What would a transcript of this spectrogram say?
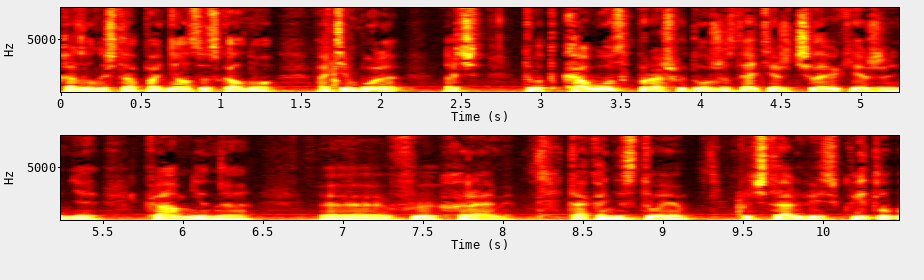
Хазон штаб поднялся и сказал, ну, а тем более, значит, тот, кого спрашивает, должен стоять. Я же человек, я же не камни на, э, в храме. Так они стоя прочитали весь квитл,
